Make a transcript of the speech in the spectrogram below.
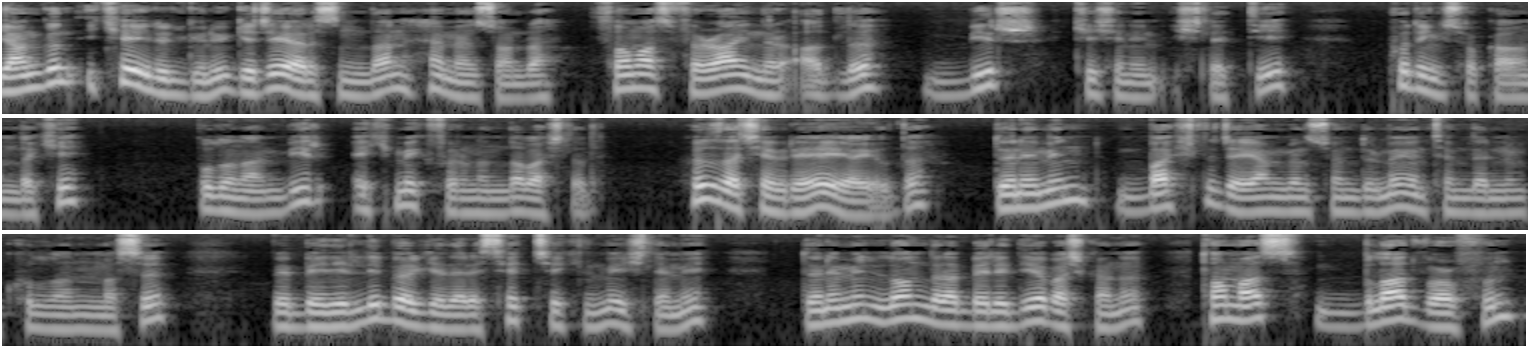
Yangın 2 Eylül günü gece yarısından hemen sonra Thomas Ferriner adlı bir kişinin işlettiği Pudding sokağındaki bulunan bir ekmek fırınında başladı. Hızla çevreye yayıldı. Dönemin başlıca yangın söndürme yöntemlerinin kullanılması ve belirli bölgelere set çekilme işlemi dönemin Londra Belediye Başkanı Thomas Bloodworth'un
